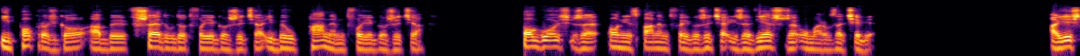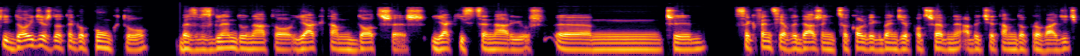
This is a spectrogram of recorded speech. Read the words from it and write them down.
i poproś Go, aby wszedł do Twojego życia i był Panem Twojego życia. Ogłoś, że On jest Panem Twojego życia i że wiesz, że umarł za Ciebie. A jeśli dojdziesz do tego punktu, bez względu na to, jak tam dotrzesz, jaki scenariusz, czy sekwencja wydarzeń, cokolwiek będzie potrzebne, aby Cię tam doprowadzić,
